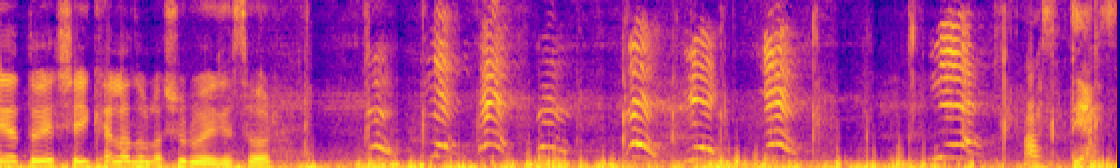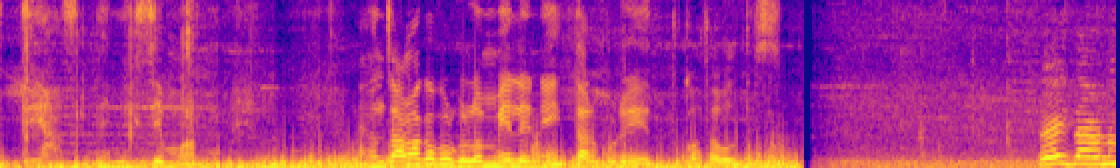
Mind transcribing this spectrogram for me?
আদে এত সেই খেলাধুলা শুরু হয়ে গেছে ওর। আস্তে আস্তে আস্তে নিচে মান এখন জামা কাপড়গুলো মেলে নেই তারপরে কথা বলতেছি। এই যাও না।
